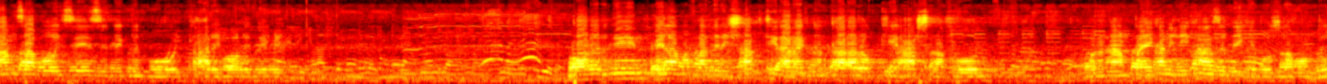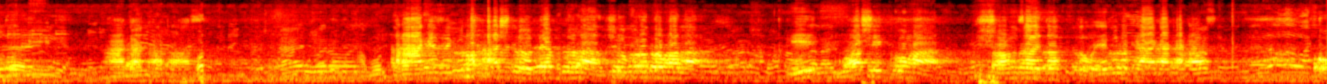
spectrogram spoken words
হামসা বই চেয়েছে দেখবেন বই কারে বলে দেবে। পরের দিন পেলাম আপনাদের এই আর একজন কারারক্ষী, আশরাফুল। নামটা এখানে লেখা আছে, দেখে বুঝলাম আগে যেগুলো আসলো, দেবদুলাল সুব্রত মালা কি? অসিত কুমার, সঞ্জয় দত্ত, এগুলোকে আগা কাটা ও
